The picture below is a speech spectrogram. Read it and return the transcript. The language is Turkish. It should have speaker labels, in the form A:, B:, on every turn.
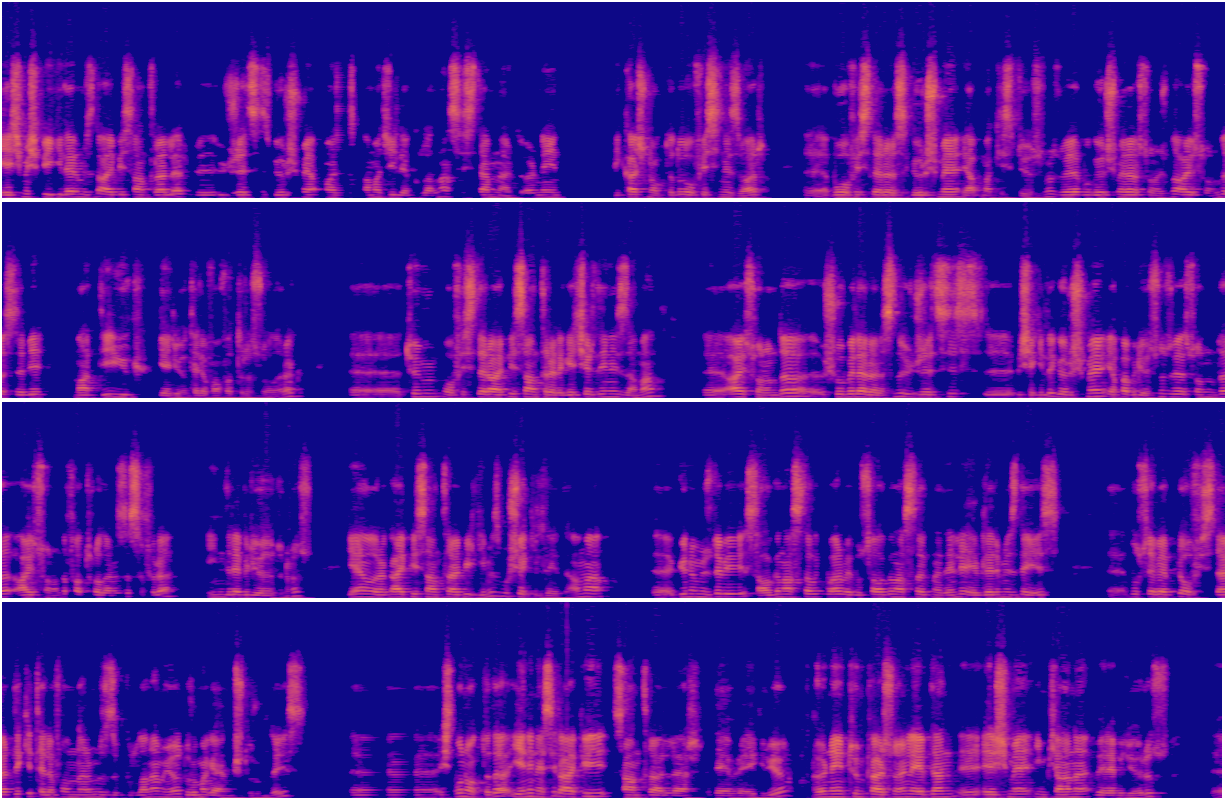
A: geçmiş bilgilerimizde IP santraller e, ücretsiz görüşme yapma amacıyla kullanılan sistemlerdi. Örneğin birkaç noktada ofisiniz var. E, bu ofisler arası görüşme yapmak istiyorsunuz ve bu görüşmeler sonucunda ay sonunda size bir maddi yük geliyor telefon faturası olarak. E, tüm ofisleri IP santrale geçirdiğiniz zaman ay sonunda şubeler arasında ücretsiz bir şekilde görüşme yapabiliyorsunuz ve sonunda ay sonunda faturalarınızı sıfıra indirebiliyordunuz. Genel olarak IP santral bilgimiz bu şekildeydi. Ama e, günümüzde bir salgın hastalık var ve bu salgın hastalık nedeniyle evlerimizdeyiz. E, bu sebeple ofislerdeki telefonlarımızı kullanamıyor duruma gelmiş durumdayız. E, işte bu noktada yeni nesil IP santraller devreye giriyor. Örneğin tüm personel evden e, erişme imkanı verebiliyoruz. E,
